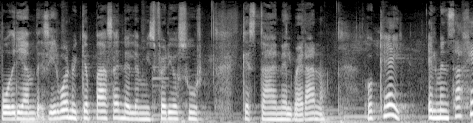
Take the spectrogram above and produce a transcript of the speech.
podrían decir, bueno, ¿y qué pasa en el hemisferio sur que está en el verano? Ok, el mensaje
